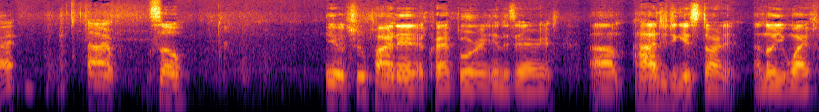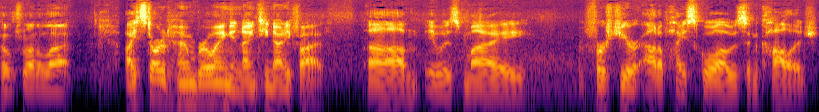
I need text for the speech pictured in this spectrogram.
right. All right. So, you're a true pioneer of craft brewery in this area. Um, how did you get started? I know your wife helped you out a lot. I started homebrewing in 1995. Um, it was my first year out of high school. I was in college,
